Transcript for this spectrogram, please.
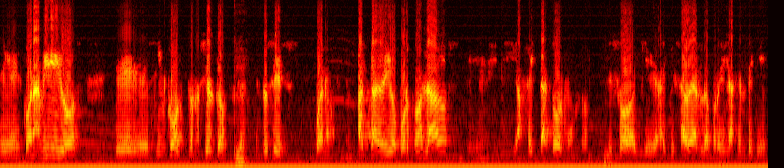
eh, con amigos, eh, sin costo, ¿no es cierto? Entonces, bueno, impacta, digo, por todos lados eh, y afecta a todo el mundo. Eso hay que, hay que saberlo, por ahí la gente que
